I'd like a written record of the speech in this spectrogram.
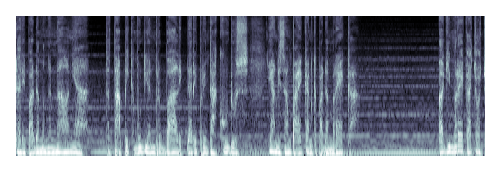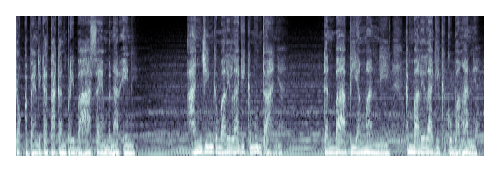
daripada mengenalnya tetapi kemudian berbalik dari perintah kudus yang disampaikan kepada mereka. Bagi mereka cocok apa yang dikatakan peribahasa yang benar ini. Anjing kembali lagi ke muntahnya, dan babi yang mandi kembali lagi ke kubangannya.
